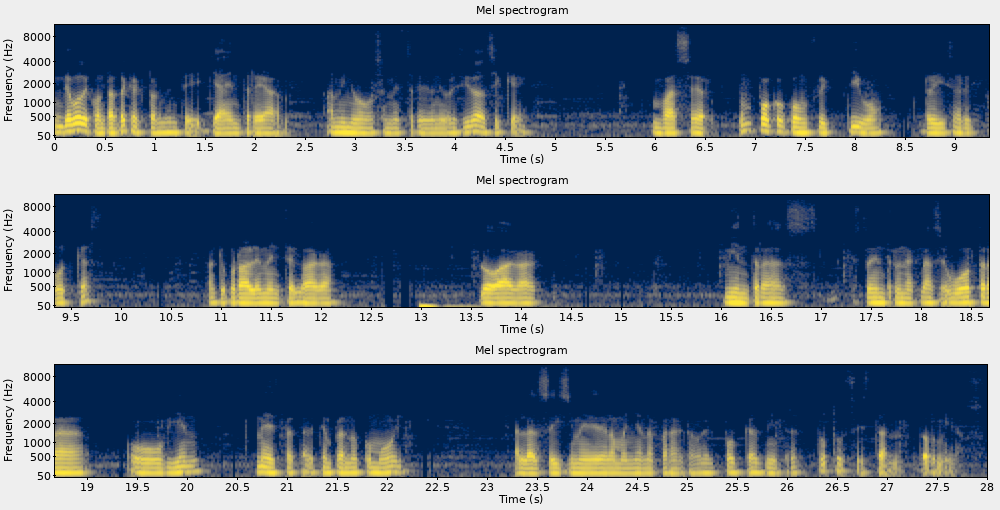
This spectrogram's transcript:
Debo de contarte que actualmente ya entré a, a mi nuevo semestre de universidad, así que va a ser un poco conflictivo revisar el podcast, aunque probablemente lo haga lo haga mientras estoy entre una clase u otra o bien me despertaré temprano como hoy a las seis y media de la mañana para grabar el podcast mientras todos están dormidos.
